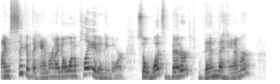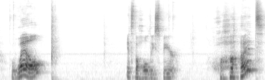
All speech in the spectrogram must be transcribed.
I'm sick of the hammer and I don't want to play it anymore. So what's better than the hammer? Well, it's the Holy Spear. What?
